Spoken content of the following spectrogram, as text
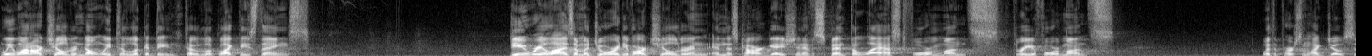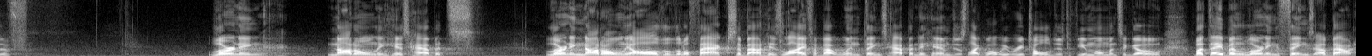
we want our children, don't we, to look, at the, to look like these things? Do you realize a majority of our children in this congregation have spent the last four months, three or four months, with a person like Joseph? Learning not only his habits, learning not only all the little facts about his life, about when things happened to him, just like what we were told just a few moments ago, but they've been learning things about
